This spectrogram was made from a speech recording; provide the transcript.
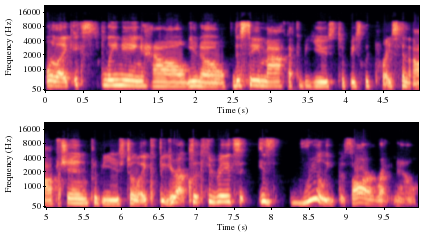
or like explaining how you know the same math that could be used to basically price an option could be used to like figure out click-through rates is really bizarre right now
